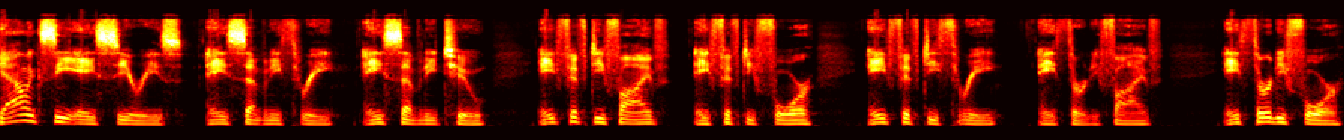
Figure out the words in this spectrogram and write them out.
Galaxy A series, A73, A72, A55, A54, A53, A35, A34,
